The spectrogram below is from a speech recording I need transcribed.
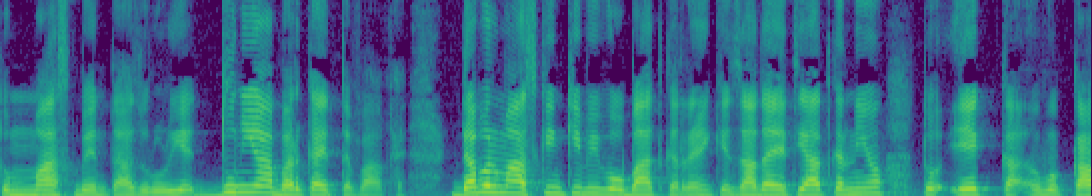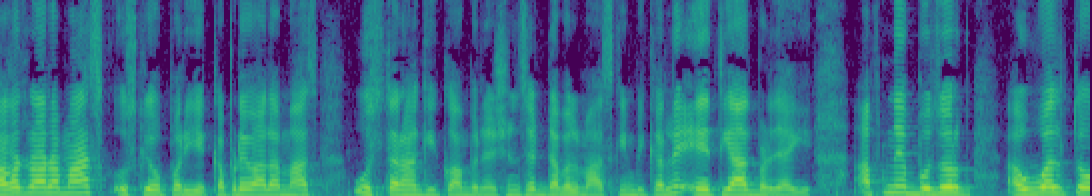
तो मास्क बेनतहा ज़रूरी है। दुनिया भर का इत्तेफाक है। डबल मास्किंग की भी वो बात कर रहे हैं कि ज़्यादा एहतियात करनी हो तो एक का, वो कागज़ वाला मास्क उसके ऊपर ये कपड़े वाला मास्क उस तरह की कॉम्बिनेशन से डबल मास्किंग भी कर लें एहतियात बढ़ जाएगी। अपने बुज़ुर्ग अव्वल तो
